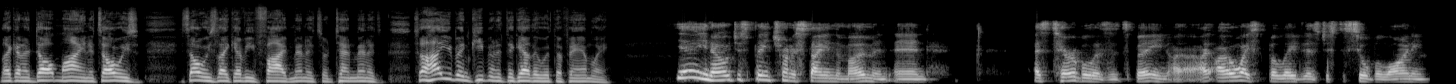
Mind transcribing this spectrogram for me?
like an adult mind. It's always it's always like every five minutes or ten minutes. So how you been keeping it together with the family? Yeah, you know, just been trying to stay in the moment. And as terrible as it's been, I, I always believe there's just a silver lining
